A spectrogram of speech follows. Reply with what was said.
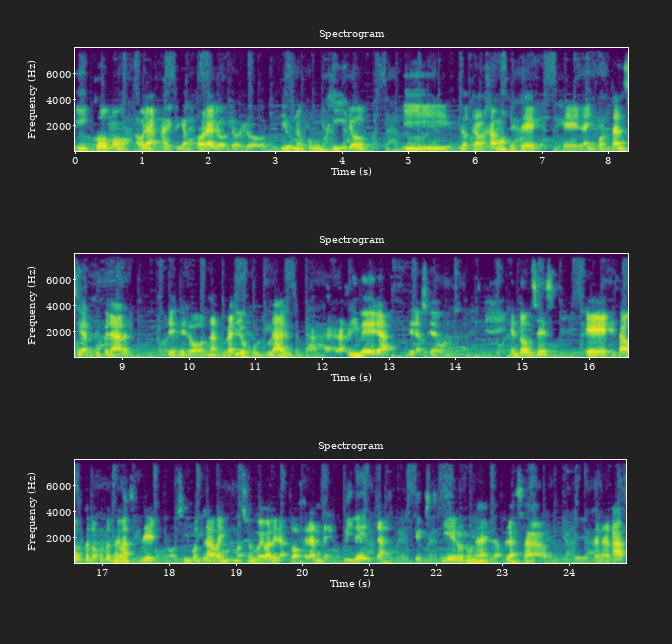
Y cómo, ahora, digamos, ahora lo, di como un giro y lo trabajamos desde eh, la importancia de recuperar desde lo natural y lo cultural la, ribera de la ciudad de Buenos Aires. Entonces, eh, estaba buscando fotos nuevas de, o se encontraba información nueva de las dos grandes piletas que existieron, una en la Plaza eh, Canadá,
